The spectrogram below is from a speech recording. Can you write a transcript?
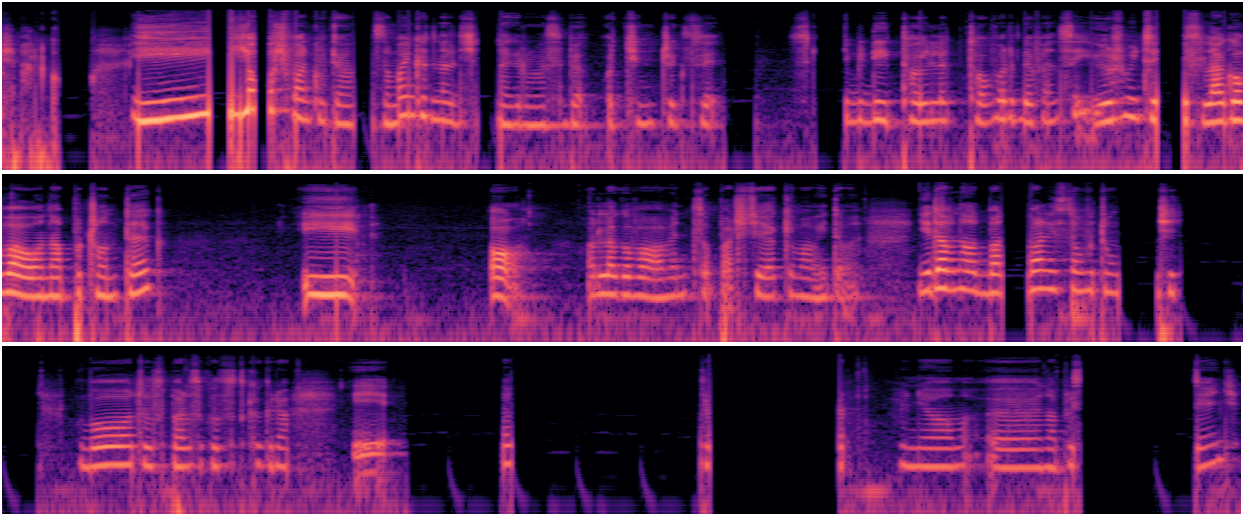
Siemanko. I siemanko, witam na moim kanale. Dzisiaj sobie odcineczek z Skibidi Toilet Tower Defense. Już mi coś zlagowało na początek. I... O, odlagowało, więc zobaczcie, jakie mam itemy. Niedawno odbanowali znowu tą bo to jest bardzo kozacka gra. I... W nią e, na 5.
